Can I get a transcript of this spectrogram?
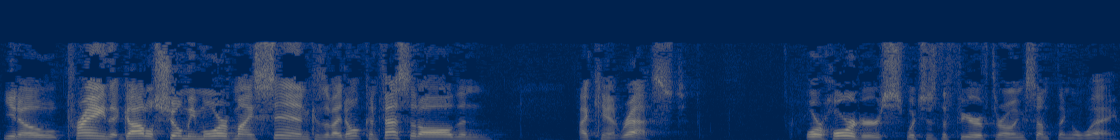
you know, praying that God will show me more of my sin, because if I don't confess it all, then I can't rest. Or hoarders, which is the fear of throwing something away.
